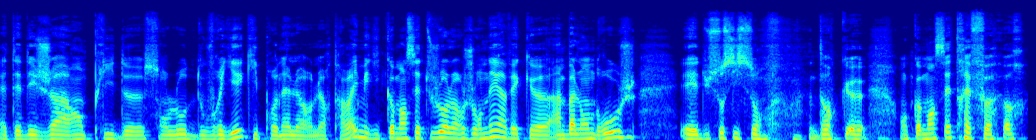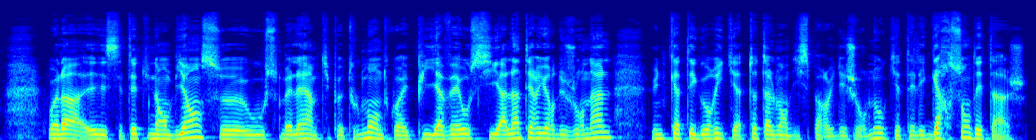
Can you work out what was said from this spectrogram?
était déjà rempli de son lot d'ouvriers qui prenaient leur, leur travail, mais qui commençaient toujours leur journée avec euh, un ballon de rouge et du saucisson. Donc on commençait très fort. Voilà, et c'était une ambiance euh, où se mêlait un petit peu tout le monde, quoi. Et puis il y avait aussi à l'intérieur du journal une catégorie qui a totalement disparu des journaux, qui étaient les garçons d'étage.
